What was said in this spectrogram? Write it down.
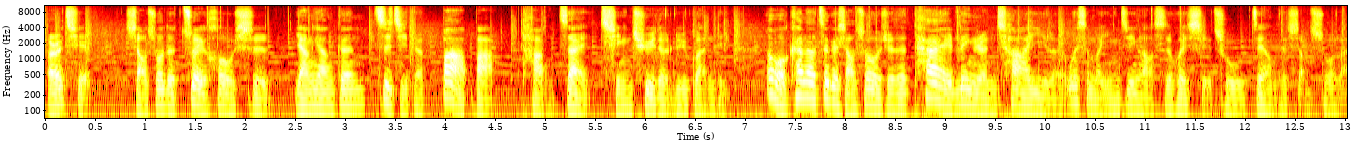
而且小说的最后是杨洋跟自己的爸爸躺在情趣的旅馆里，那我看到这个小说，我觉得太令人诧异了。为什么银静老师会写出这样的小说来？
